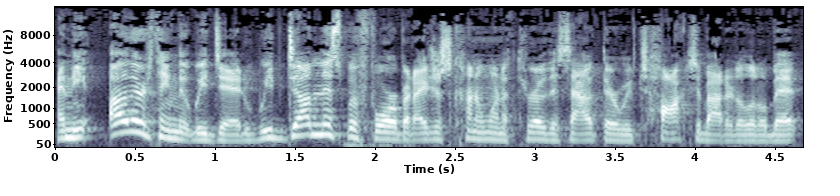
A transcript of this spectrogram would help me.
And the other thing that we did, we've done this before, but I just kind of want to throw this out there. We've talked about it a little bit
